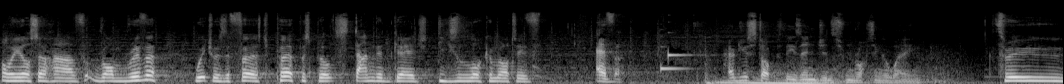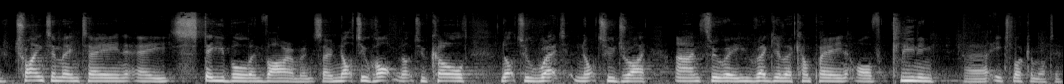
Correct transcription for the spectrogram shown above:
and we also have Rom River, which was the first purpose-built standard gauge diesel locomotive ever. How do you stop these engines from rotting away? Through trying to maintain a stable environment, so not too hot, not too cold, not too wet, not too dry, and through a regular campaign of cleaning uh, each locomotive.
